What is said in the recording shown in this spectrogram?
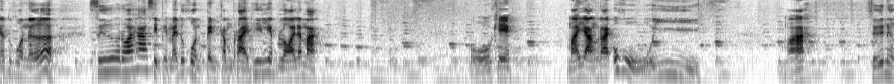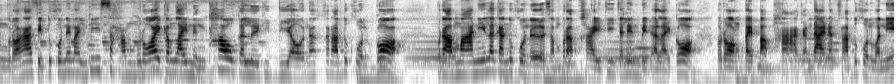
นะทุกคนเออซื้อ 150 เห็นไหมทุกคนเป็นกำไรที่เรียบร้อยแล้วมา โอเค มาอย่างไร โอ้โหมาซื้อ 150 ทุกคนได้มาอยู่ที่ 300กำไร 1 เท่ากันเลยทีเดียวนะครับ ทุกคนก็ประมาณนี้แล้วกันทุกคนเออสำหรับใครที่จะเล่นเบ็ดอะไรก็ลองไปปรับหากันได้นะครับ ทุกคนวันนี้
